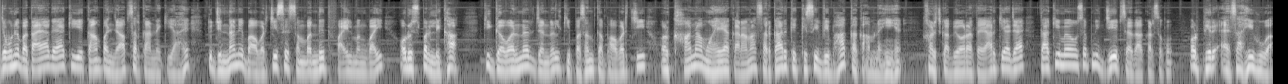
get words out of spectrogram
जब उन्हें बताया गया कि ये काम पंजाब सरकार ने किया है तो जिन्ना ने बावर्ची से संबंधित फ़ाइल मंगवाई और उस पर लिखा कि गवर्नर जनरल की पसंद का बावर्ची और खाना मुहैया कराना सरकार के किसी विभाग का काम नहीं है। खर्च का ब्यौरा तैयार किया जाए ताकि मैं उसे अपनी जेब से अदा कर सकूँ। और फिर ऐसा ही हुआ।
